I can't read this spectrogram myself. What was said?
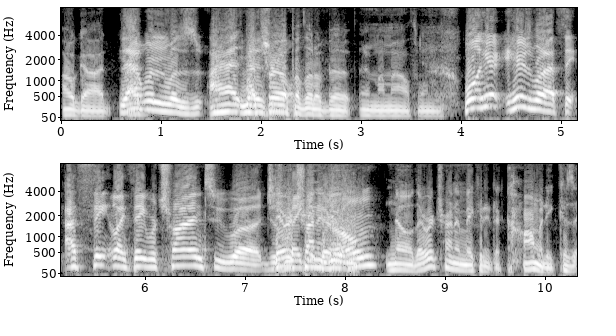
Oh God. That I, one was. I had I threw up a little bit in my mouth when Well, here here's what I think. I think like they were trying to uh, just they were make trying it to their own. No, they were trying to make it into comedy because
